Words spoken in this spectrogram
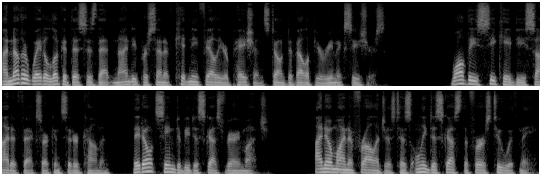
Another way to look at this is that 90% of kidney failure patients don't develop uremic seizures. While these CKD side effects are considered common, they don't seem to be discussed very much. I know my nephrologist has only discussed the first two with me.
